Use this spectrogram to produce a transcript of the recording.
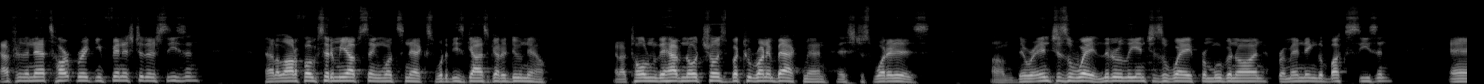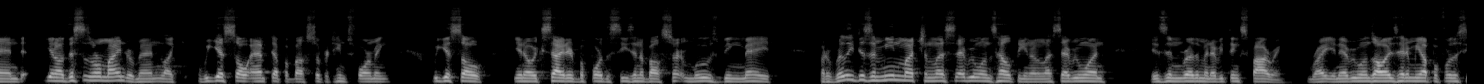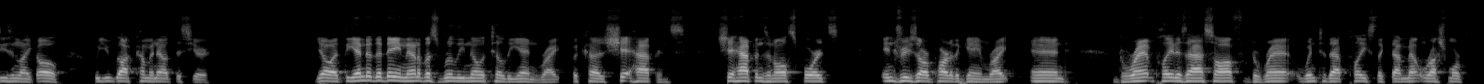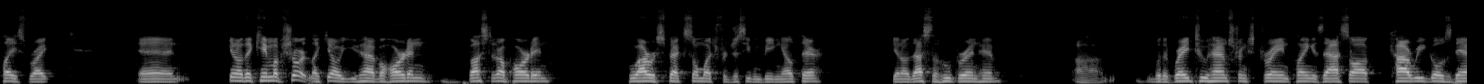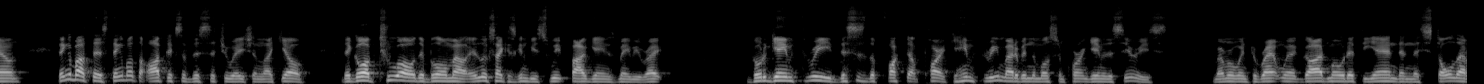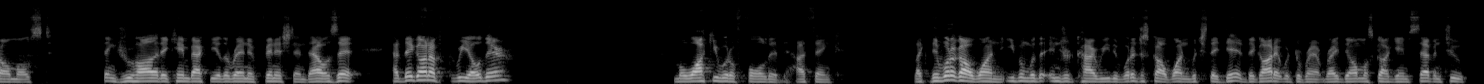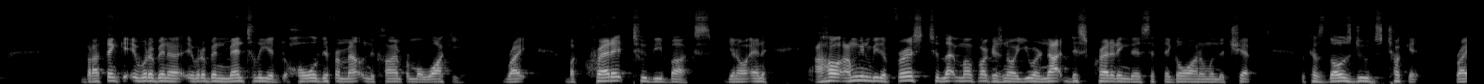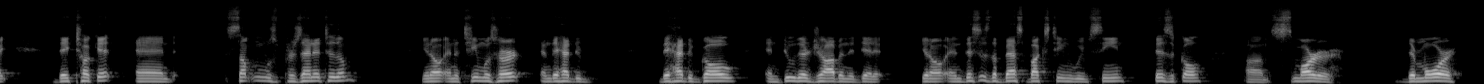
After the Nets' heartbreaking finish to their season, I had a lot of folks hitting me up saying, What's next? What do these guys got to do now? And I told them they have no choice but to run it back, man. It's just what it is. Um, they were inches away, literally inches away from moving on, from ending the Bucks season. And, you know, this is a reminder, man. Like, we get so amped up about super teams forming. We get so, you know, excited before the season about certain moves being made. But it really doesn't mean much unless everyone's healthy and unless everyone is in rhythm and everything's firing, right? And everyone's always hitting me up before the season, like, oh, who you got coming out this year? Yo, at the end of the day, none of us really know till the end, right? Because shit happens. Shit happens in all sports. Injuries are part of the game, right? And Durant played his ass off. Durant went to that place, like that Mount Rushmore place, right? And, you know, they came up short. Like, yo, you have a Harden, busted up Harden, who I respect so much for just even being out there. You know, that's the hooper in him. Um, with a grade two hamstring strain, playing his ass off. Kyrie goes down. Think about this. Think about the optics of this situation. Like, yo, they go up 2 0, they blow them out. It looks like it's going to be sweep five games, maybe, right? Go to game three. This is the fucked up part. Game three might have been the most important game of the series. Remember when Durant went God mode at the end and they stole that almost? I think Jrue Holiday came back the other end and finished, and that was it. Had they gone up 3 0 there, Milwaukee would have folded, I think. Like they would have got one, even with the injured Kyrie, they would have just got one, which they did. They got it with Durant, right? They almost got game seven too. But I think it would have been a it would have been mentally a whole different mountain to climb for Milwaukee, right? But credit to the Bucks, you know, and I I'm going to be the first to let motherfuckers know you are not discrediting this if they go on and win the chip, because those dudes took it, right? They took it, and something was presented to them, you know, and the team was hurt, and they had to they had to go and do their job, and they did it you know, and this is the best Bucks team we've seen. Physical, um, smarter. They're more.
